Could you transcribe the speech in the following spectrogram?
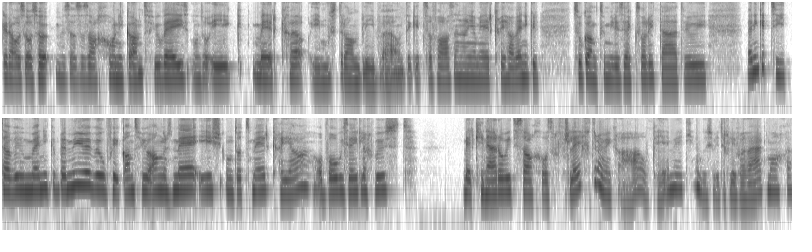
Genau so sollte man also Sachen, die ich ganz viel weiss und auch ich merke, ich muss dranbleiben. Und dann gibt es so Phasen, wo ich merke, ich habe weniger Zugang zu meiner Sexualität, weil ich weniger Zeit habe, weil ich weniger bemühe, weil ganz viel anderes mehr ist. Und auch zu merken, ja, obwohl ich es eigentlich wüsste, merke ich auch wieder Sachen, die sich verschlechtern. Und ich denke, ah, okay, Mädchen, muss wieder ein bisschen Weg machen.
